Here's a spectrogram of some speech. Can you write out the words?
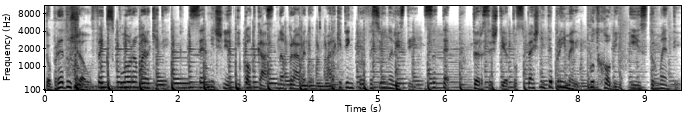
Добре дошъл в Explora Marketing, седмичният ни подкаст, направен от маркетинг професионалисти за теб, търсещият успешните примери, подходи и инструменти.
